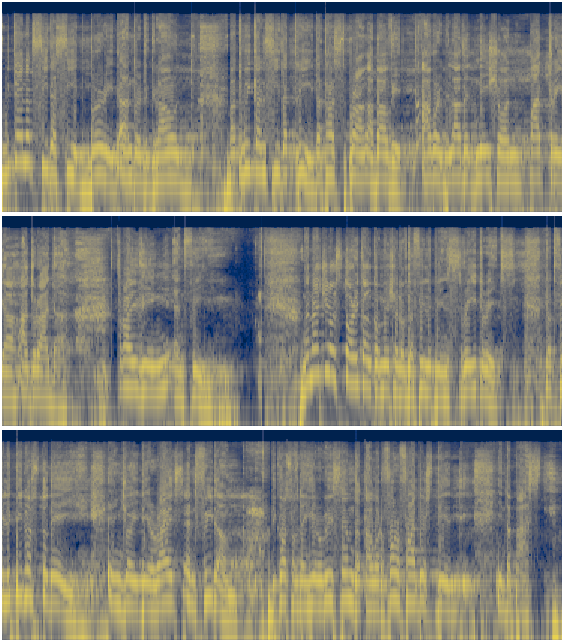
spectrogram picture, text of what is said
We cannot see the seed buried under the ground, but we can see the tree that has sprung above it, our beloved nation, Patria Adorada, thriving and free. The National Historical Commission of the Philippines reiterates that Filipinos today enjoy their rights and freedom because of the heroism that our forefathers did in the past.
